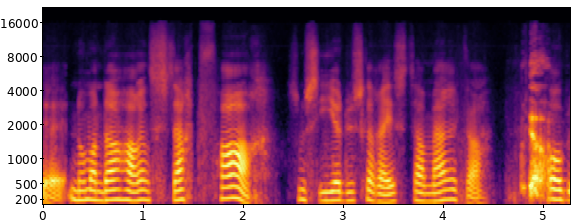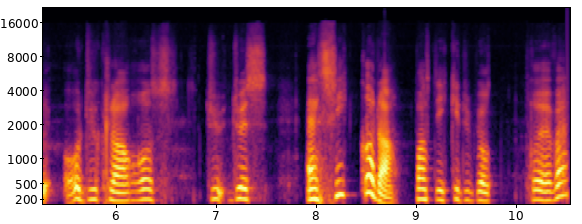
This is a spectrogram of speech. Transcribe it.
Når man da har en sterk far som sier du skal reise til Amerika, ja. og, og, du klarer å du, du er er sikker da på at ikke du bør prøve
